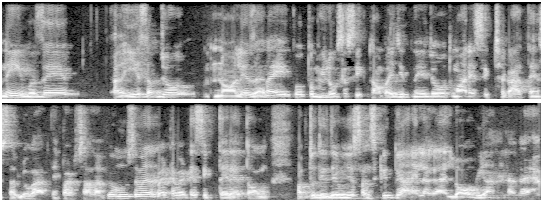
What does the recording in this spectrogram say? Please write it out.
नहीं मुझे ये सब जो नॉलेज है ना ये तो तुम ही लोग से सीखता हूँ भाई। जितने जो तुम्हारे शिक्षक आते हैं सब लोग आते हैं पाठशाला पे। उनसे मैं बैठे बैठे सीखते रहता हूँ। अब तो धीरे धीरे मुझे संस्कृत भी आने लगा है लॉ भी आने लगा है।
